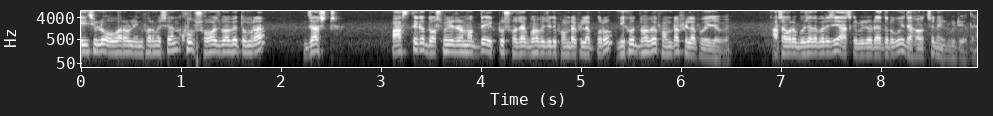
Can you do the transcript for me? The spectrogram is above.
এই ছিল ওভারঅল ইনফরমেশন খুব সহজভাবে তোমরা জাস্ট পাঁচ থেকে দশ মিনিটের মধ্যে একটু সজাগভাবে যদি ফর্মটা ফিল আপ করো, নিখুঁতভাবে ফর্মটা ফিল আপ হয়ে যাবে। আশা করে বোঝাতে পেরেছি। আজকের ভিডিওটা এতটুকুই। দেখা হচ্ছে নেক্সট ভিডিওতে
